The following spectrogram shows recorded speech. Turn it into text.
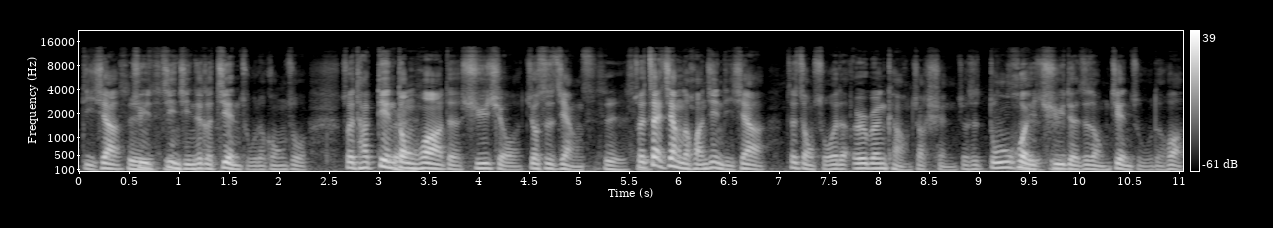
底下是是去进行这个建筑的工作，所以它电动化的需求就是这样子。是，所以在这样的环境底下，这种所谓的 urban construction 就是都会区的这种建筑的话，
